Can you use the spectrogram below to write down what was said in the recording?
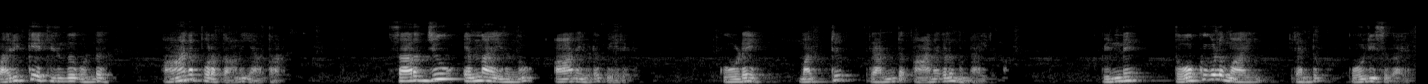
പരിക്കേറ്റിരുന്നത് കൊണ്ട് ആനപ്പുറത്താണ് യാത്ര. സർജു എന്നായിരുന്നു ആനയുടെ പേര്. കൂടെ മറ്റ് രണ്ട് ആനകളും ഉണ്ടായിരുന്നു. പിന്നെ തോക്കുകളുമായി രണ്ട് പോലീസുകാരും.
